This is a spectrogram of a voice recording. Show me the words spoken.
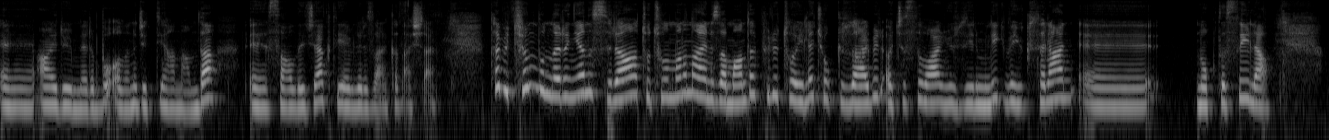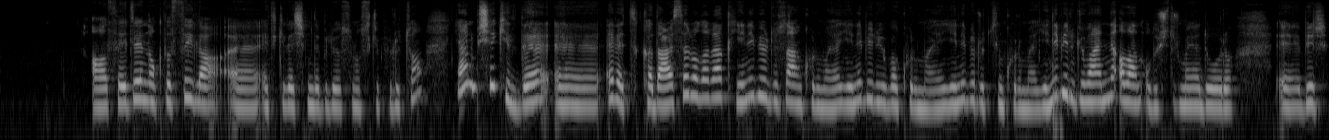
e, ay düğümleri bu alanı ciddi anlamda e, sağlayacak diyebiliriz arkadaşlar. Tabii tüm bunların yanı sıra tutulmanın aynı zamanda Plüto ile çok güzel bir açısı var. 120'lik ve yükselen e, noktasıyla ASC noktasıyla e, etkileşimde biliyorsunuz ki Plüto. Yani bir şekilde e, evet kadersel olarak yeni bir düzen kurmaya, yeni bir yuva kurmaya, yeni bir rutin kurmaya, yeni bir güvenli alan oluşturmaya doğru e, bir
